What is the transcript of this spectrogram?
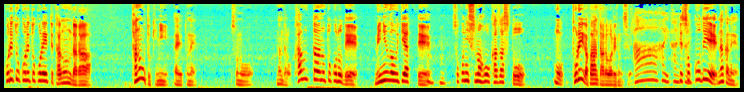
これとこれとこれって頼んだら、頼むときに、えっ、とね、その、なんだろう、カウンターのところでメニューが置いてあって、うんうん。そこにスマホをかざすと、もうトレイがバーンと現れるんですよ。ああはいはいはいで、そこで、なんかね、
